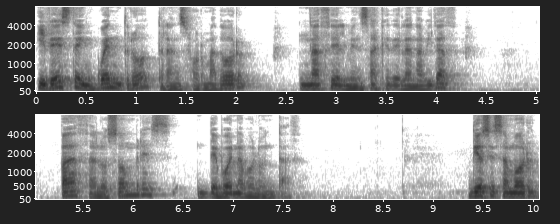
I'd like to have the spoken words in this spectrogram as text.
Y de este encuentro transformador nace el mensaje de la Navidad, paz a los hombres de buena voluntad. Dios es amor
